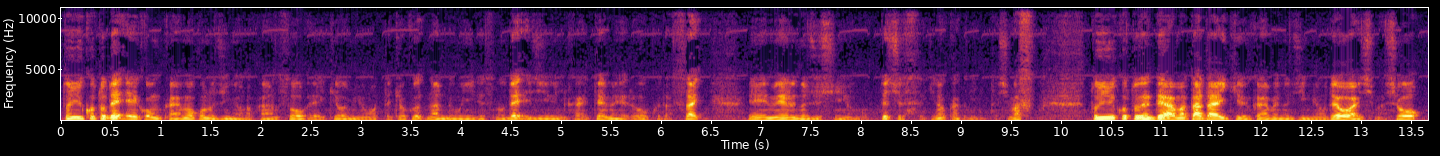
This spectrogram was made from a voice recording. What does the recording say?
ということで、え今回もこの授業の感想、え興味を持った曲何でもいいですので自由に書いてメールをください、えメールの受信をもって出席の確認いたします。ということでではまた第9回目の授業でお会いしましょう。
